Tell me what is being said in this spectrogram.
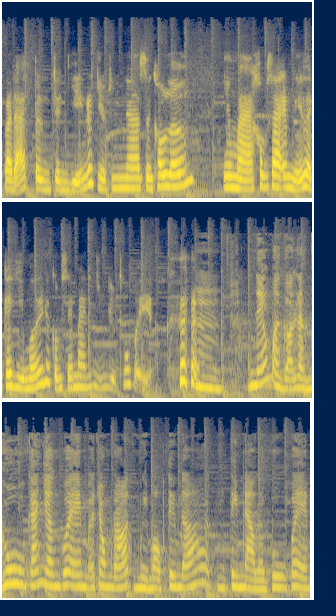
và đã từng trình diễn rất nhiều trên à, sân khấu lớn nhưng mà không sao em nghĩ là cái gì mới nó cũng sẽ mang đến những điều thú vị ừ. nếu mà gọi là gu cá nhân của em ở trong đó 11 team đó team nào là gu của em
